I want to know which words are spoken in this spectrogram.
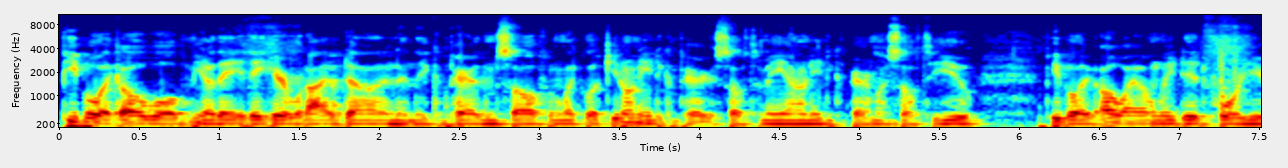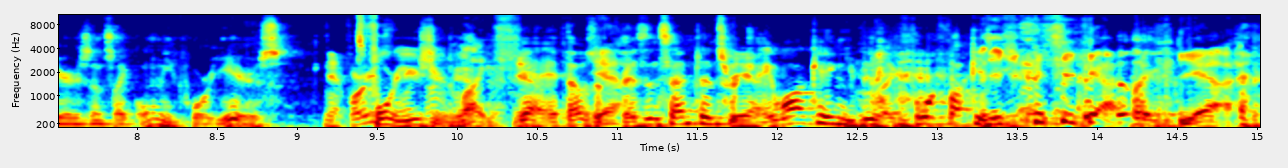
people like, oh well, you know, they, they hear what I've done and they compare themselves. I'm like, look, you don't need to compare yourself to me. I don't need to compare myself to you. People are like, oh, I only did four years, and it's like only four years. yeah, Four years of your life. Yeah, if that was a prison sentence for Yeah. jaywalking, you'd be like four fucking years. yeah. Like- yeah.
